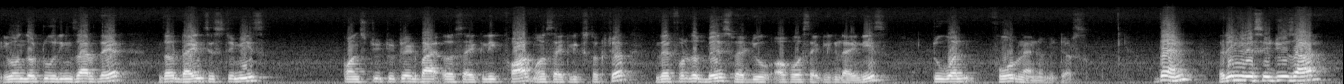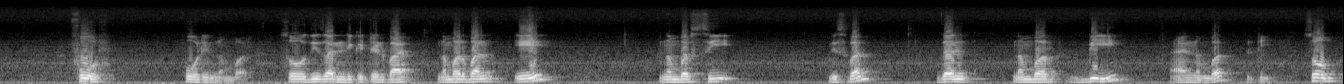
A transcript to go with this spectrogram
Even though two rings are there, the diene system is constituted by a cyclic form, a cyclic structure. Therefore, the base value of a cyclic diene is 214 nanometers. Then ring residues are 4, 4 in number. So these are indicated by number 1 A, number C this one, then number B and number D. So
